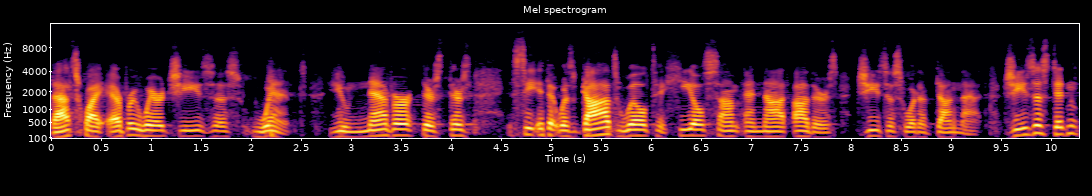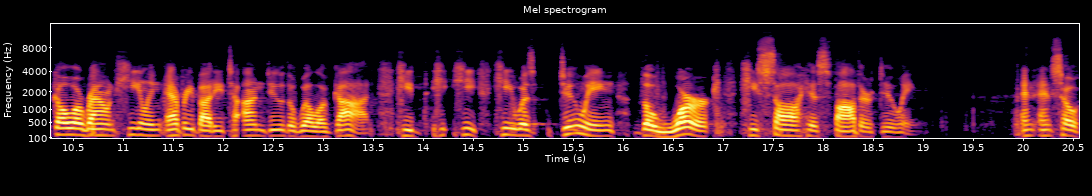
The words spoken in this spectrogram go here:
That's why everywhere Jesus went, you never, there's, there's, see, if it was God's will to heal some and not others, Jesus would have done that. Jesus didn't go around healing everybody to undo the will of God. He, he, he, he was doing the work he saw his Father doing. And, and so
